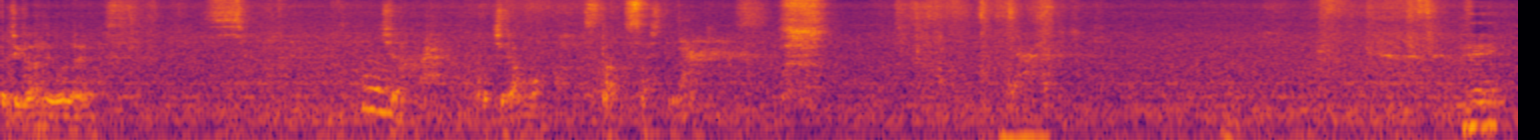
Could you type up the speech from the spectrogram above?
お時間でございますじゃあこちらもスタートさせていただきます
